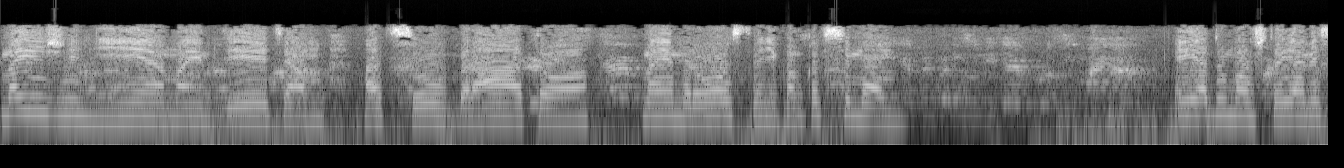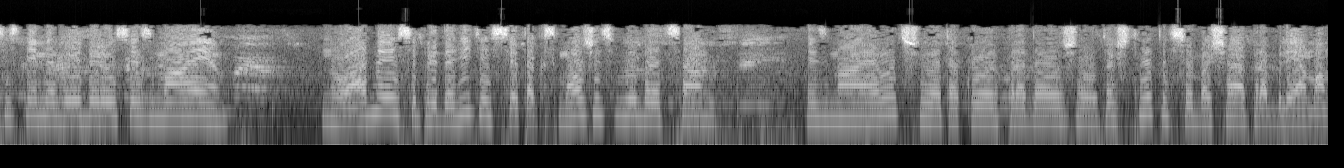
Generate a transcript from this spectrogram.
Моей жене, моим детям, отцу, брату, моим родственникам, ко всему. И я думал, что я вместе с ними выберусь из Майи. Ну ладно, если предадитесь, все так сможете выбраться из Майи. Вот что такое продолжил. Так что это все большая проблема.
